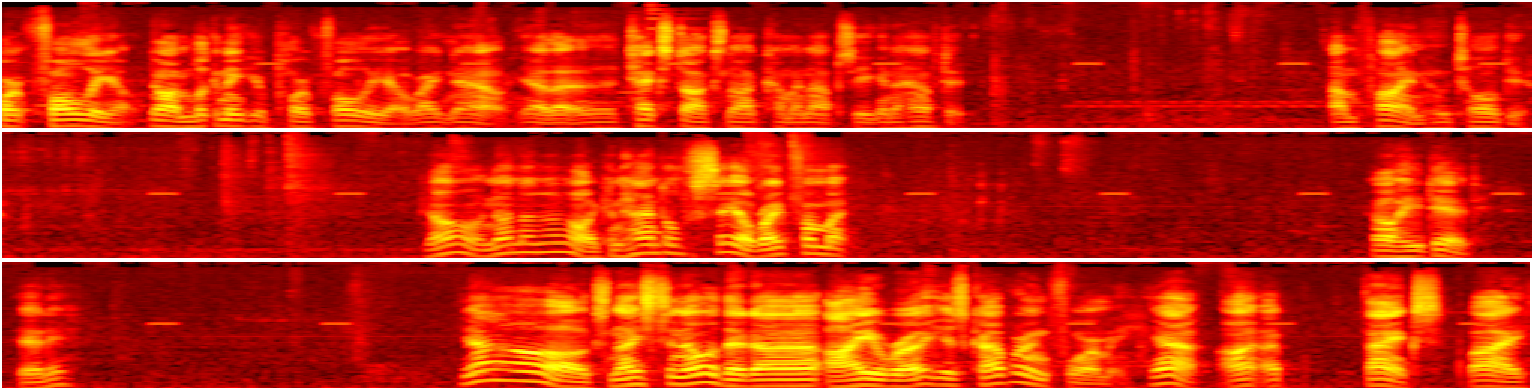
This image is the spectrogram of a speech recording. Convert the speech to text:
Portfolio. No, I'm looking at your portfolio right now. Yeah, the, the tech stock's not coming up, so you're gonna have to. I'm fine. Who told you? No, no, no, no, no. I can handle the sale right from my. Oh, he did. Did he? Yeah, it's nice to know that uh, Ira is covering for me. Yeah, I, I, thanks. Bye.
